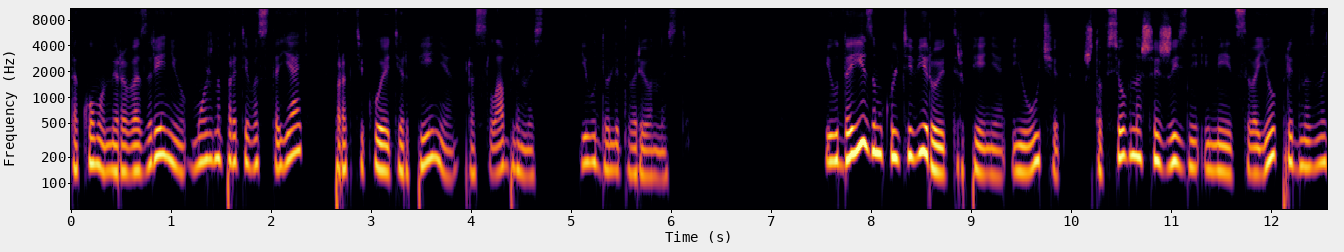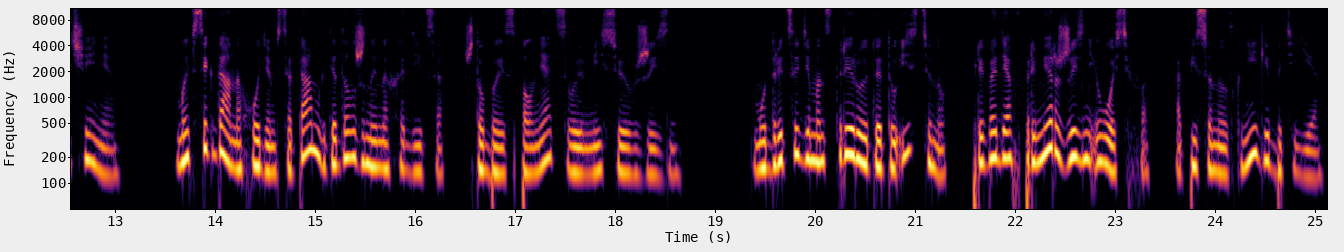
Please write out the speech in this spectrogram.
Такому мировоззрению можно противостоять, практикуя терпение, расслабленность и удовлетворенность. Иудаизм культивирует терпение и учит, что все в нашей жизни имеет свое предназначение. Мы всегда находимся там, где должны находиться, чтобы исполнять свою миссию в жизни. Мудрецы демонстрируют эту истину, приводя в пример жизнь Иосифа, описанную в книге «Бытие».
